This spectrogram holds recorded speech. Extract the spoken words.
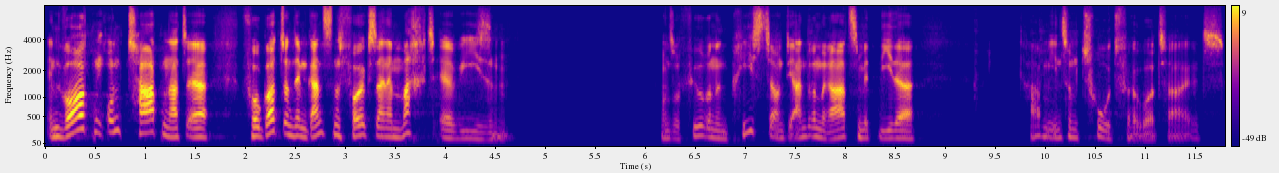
In Worten und Taten hat er vor Gott und dem ganzen Volk seine Macht erwiesen. Unsere führenden Priester und die anderen Ratsmitglieder haben ihn zum Tod verurteilt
